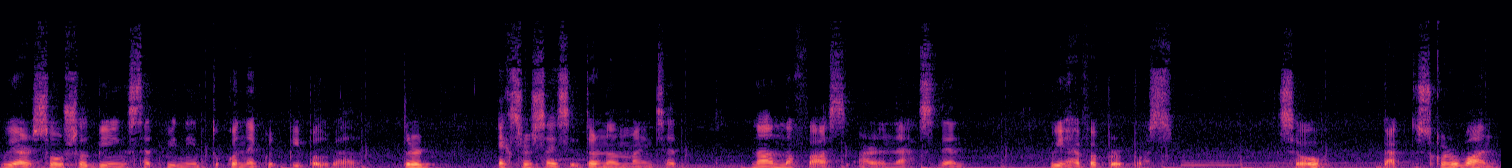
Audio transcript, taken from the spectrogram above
we are social beings that we need to connect with people well. Third exercise eternal mindset. None of us are an accident. We have a purpose. So back to score one.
